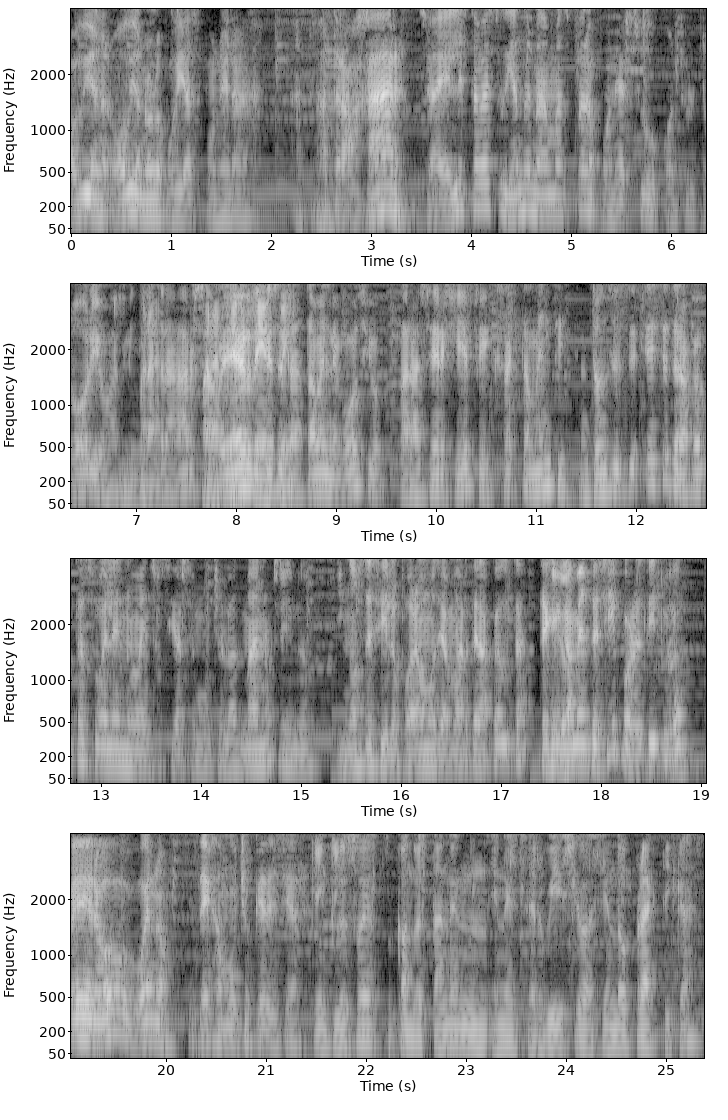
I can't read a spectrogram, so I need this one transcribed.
obvio, obvio no lo podías poner a, a trabajar. O sea, él estaba estudiando nada más para poner su consultorio, administrar, saber de qué se trataba el negocio, para ser jefe, exactamente. Entonces, este terapeuta suele no ensuciarse mucho las manos. Sí, ¿no? no sé si lo podamos llamar terapeuta. Técnicamente sí, por el título, pero bueno, deja mucho que desear. Que incluso es cuando están en, en el servicio haciendo prácticas,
